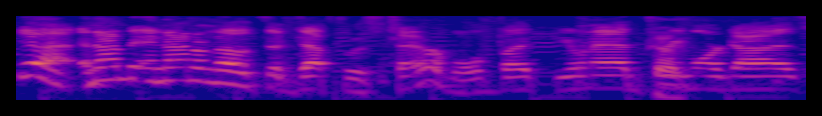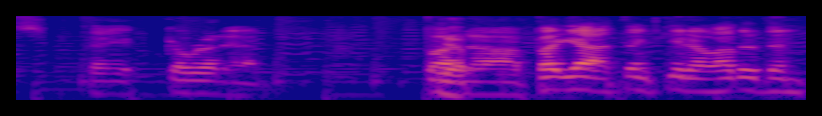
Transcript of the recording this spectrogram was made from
Yeah, and I mean, and I don't know if the depth was terrible, but you want to add three more guys, okay, go right ahead. But yep. uh, but yeah, I think you know, other than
